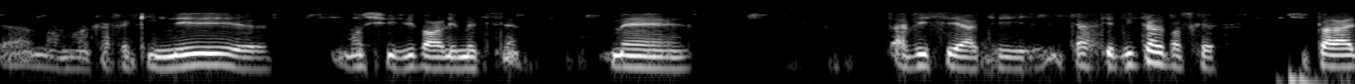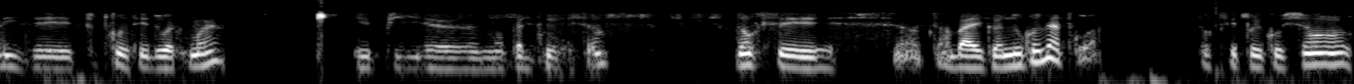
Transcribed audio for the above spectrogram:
mwen mwen ka fe kiné, euh, mwen suivi par les médecins. Men, AVC a te, a te vital paske paralize tout kote dwek mwen. E pi, euh, mwen pa de connaissance. Donc, c'est c'est un bail que nous connaître, quoi. Donc, ces précautions,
